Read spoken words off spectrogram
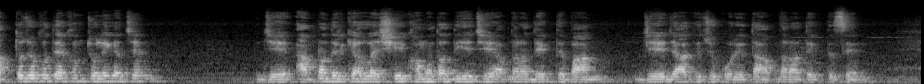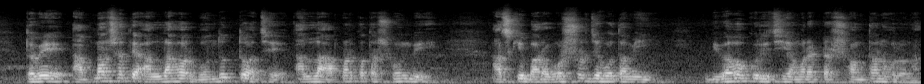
আত্মজগতে এখন চলে গেছেন, যে আপনাদেরকে আল্লাহ সেই ক্ষমতা দিয়েছে, আপনারা দেখতে পান যে যা কিছু করে তা আপনারা দেখতেছেন। তবে আপনার সাথে আল্লাহর বন্ধুত্ব আছে, আল্লাহ আপনার কথা শুনবে। আজকে বারো বৎসর যাবৎ আমি বিবাহ করেছি, আমার একটা সন্তান হলো না।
